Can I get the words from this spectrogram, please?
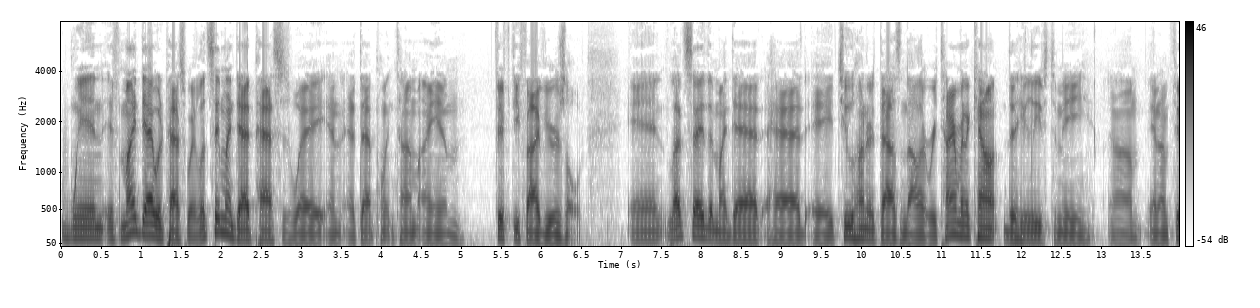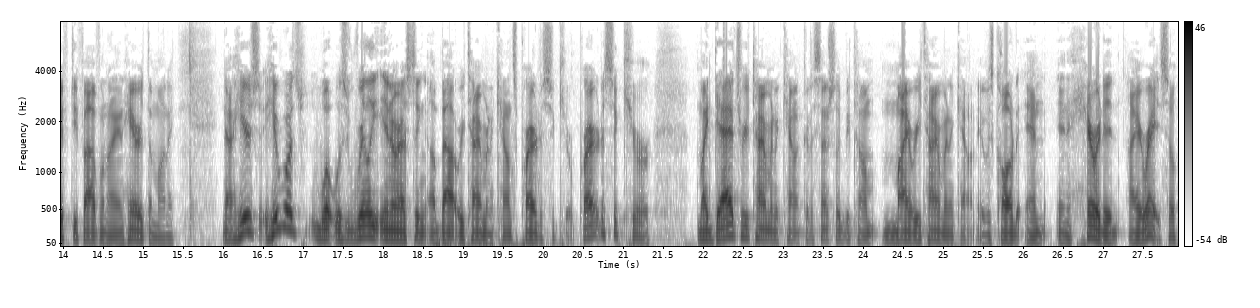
when if my dad would pass away, let's say my dad passes away and at that point in time I am 55 years old and let's say that my dad had a $200,000 retirement account that he leaves to me, um, and I'm 55 when I inherit the money. Now, here's here was what was really interesting about retirement accounts prior to Secure. Prior to Secure, my dad's retirement account could essentially become my retirement account. It was called an inherited IRA. So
